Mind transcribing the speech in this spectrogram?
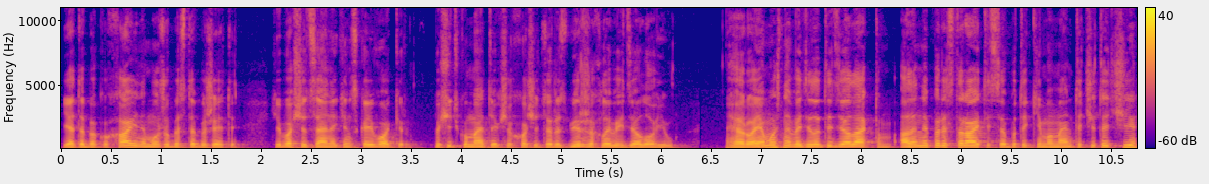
Я тебе кохаю і не можу без тебе жити. Хіба що це Енекін Скайвокер? Пишіть коменти, якщо хочете розбір жахливих діалогів. Героя можна виділити діалектом, але не перестарайтеся, бо такі моменти читачі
